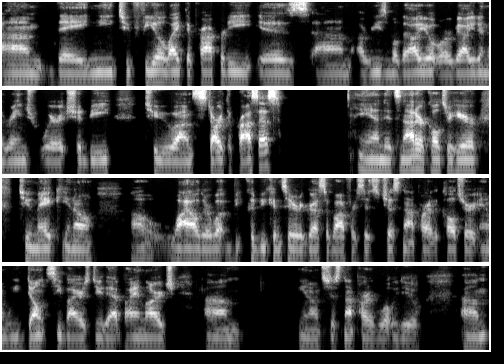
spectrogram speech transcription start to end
Um, they need to feel like the property is um, a reasonable value or valued in the range where it should be to um, start the process. And it's not our culture here to make, you know, uh, wild or what be, could be considered aggressive offers. It's just not part of the culture. And we don't see buyers do that by and large. Um, you know, it's just not part of what we do. Um,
